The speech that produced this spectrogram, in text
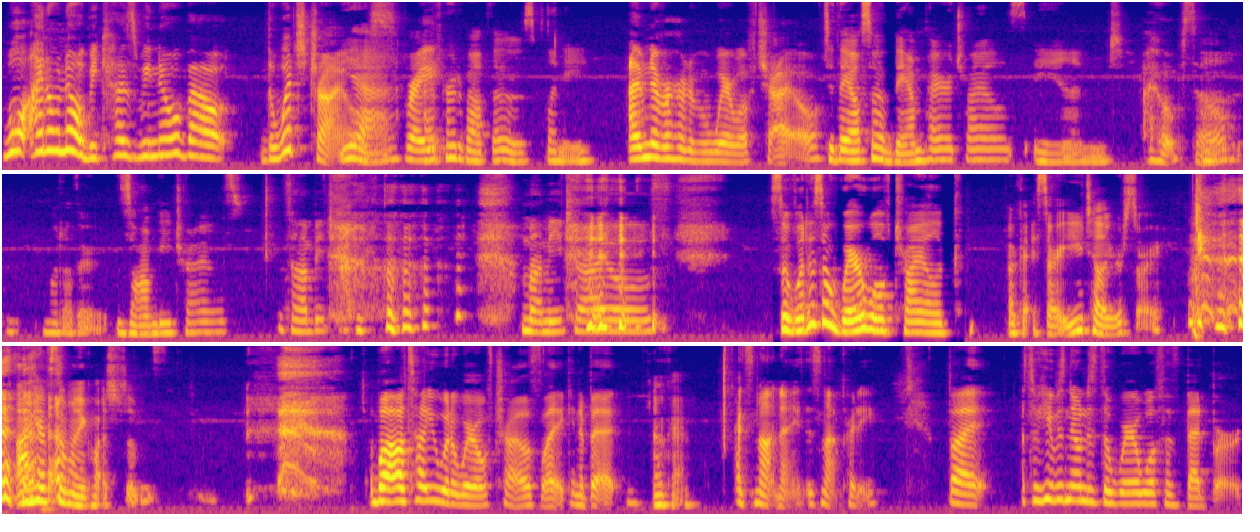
well i don't know because we know about the witch trials Yeah. right I've heard about those plenty. i've never heard of a werewolf trial Did they also have vampire trials and i hope so um, what other zombie trials? zombie trial mummy trials So what is a werewolf trial? Okay, sorry. You tell your story. I have so many questions. well i'll tell you what a werewolf trial is like in a bit Okay. it's not nice it's not pretty but so he was known as the werewolf of bedburg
